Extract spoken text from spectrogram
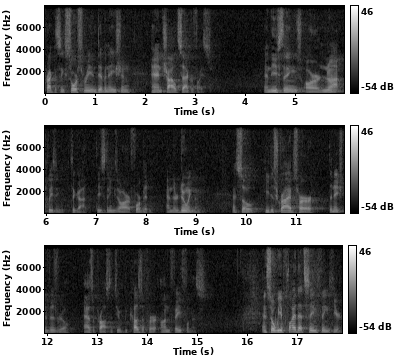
practicing sorcery and divination and child sacrifice. And these things are not pleasing to God. These things are forbidden, and they're doing them. And so he describes her, the nation of Israel, as a prostitute because of her unfaithfulness. And so we apply that same thing here.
